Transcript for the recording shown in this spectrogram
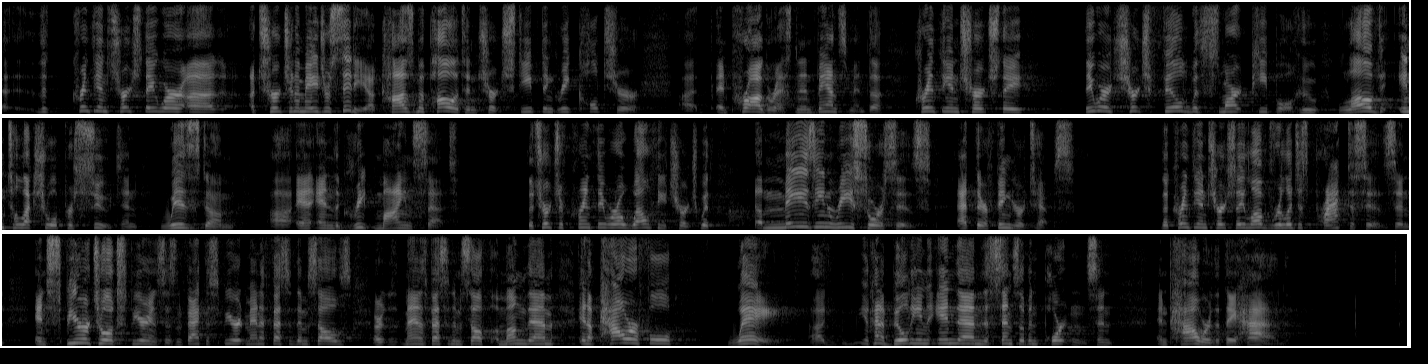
Uh, the Corinthian church, they were a, a church in a major city, a cosmopolitan church steeped in Greek culture uh, and progress and advancement. The Corinthian church, they, they were a church filled with smart people who loved intellectual pursuit and wisdom uh, and, and the Greek mindset. The church of Corinth, they were a wealthy church with amazing resources at their fingertips. The Corinthian church, they loved religious practices and, and spiritual experiences. In fact, the Spirit manifested themselves or manifested himself among them in a powerful way, uh, you know, kind of building in them the sense of importance and, and power that they had.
